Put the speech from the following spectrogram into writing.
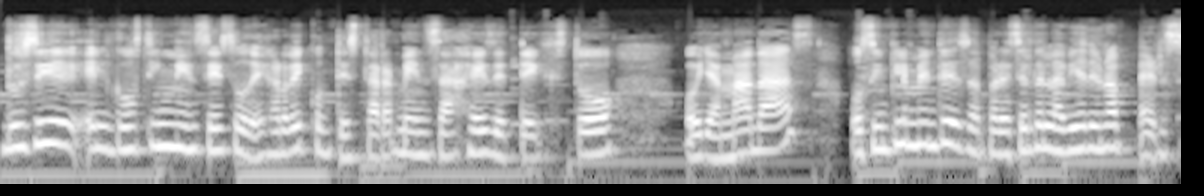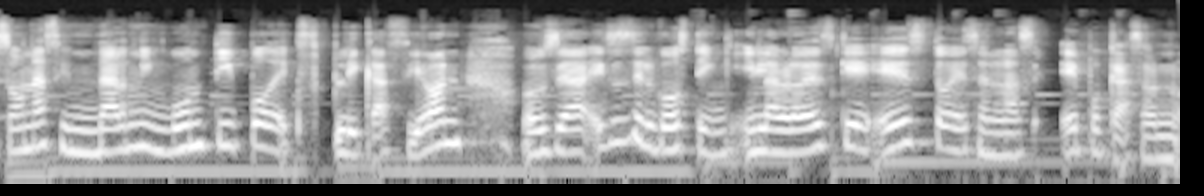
Entonces el ghosting es eso, dejar de contestar mensajes de texto o llamadas o simplemente desaparecer de la vida de una persona sin dar ningún tipo de explicación. O sea, ese es el ghosting y la verdad es que esto es en las épocas, o no,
